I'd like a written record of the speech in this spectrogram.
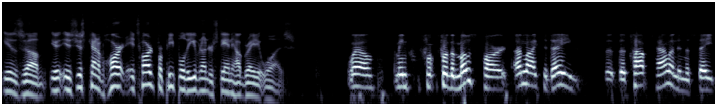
is um, is just kind of hard. It's hard for people to even understand how great it was. Well, I mean, for, for the most part, unlike today, the, the top talent in the state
